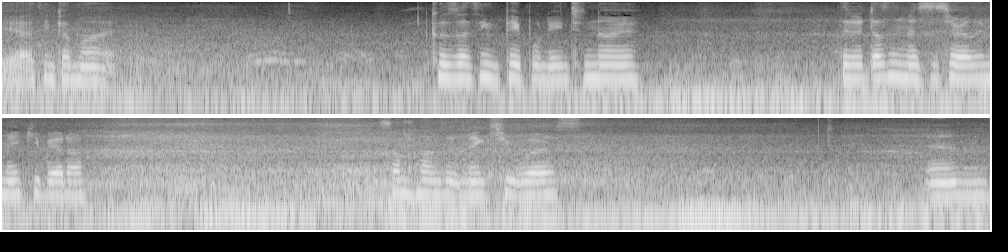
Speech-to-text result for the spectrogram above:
yeah, I think I might. Because I think people need to know that it doesn't necessarily make you better. Sometimes it makes you worse. And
